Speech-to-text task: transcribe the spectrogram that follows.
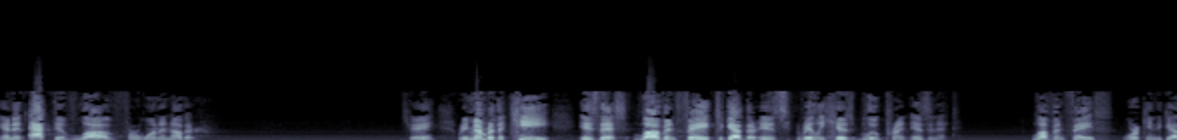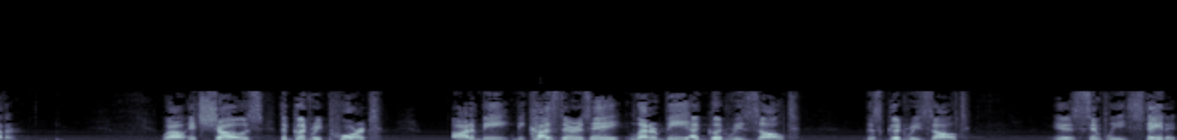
and an active love for one another. Okay? Remember the key is this. Love and faith together is really his blueprint, isn't it? Love and faith working together. Well, it shows the good report ought to be, because there is a letter B, a good result. This good result is simply stated.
